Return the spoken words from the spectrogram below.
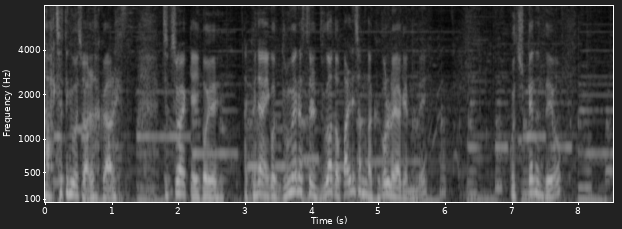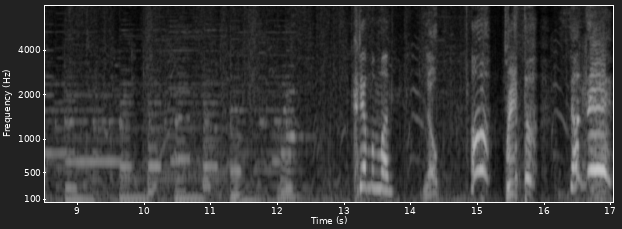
아 채팅 보지 말라고 알았어 집중할게 이거에 아 그냥 이거 누메르스를 누가 더 빨리 잡나 그걸로 해야겠는데? 곧 죽겠는데요? 크리 한 번만 아! 좋겠다 안돼!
